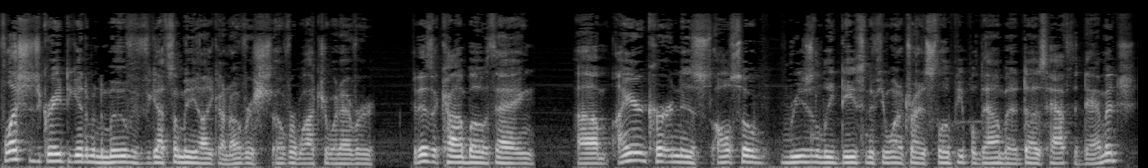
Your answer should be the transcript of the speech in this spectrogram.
Flush is great to get him to move if you got somebody like on over, Overwatch or whatever. It is a combo thing. Um, Iron Curtain is also reasonably decent if you want to try to slow people down, but it does half the damage.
